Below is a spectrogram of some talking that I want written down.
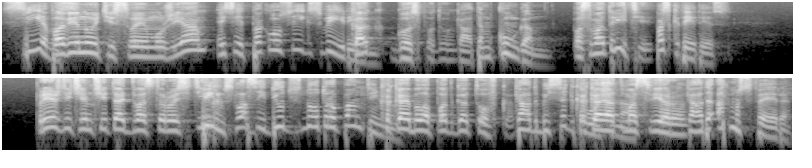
Sievas, повинуйтесь своим мужьям, esiet paklausīgas vīriem, как Господу. kā tam kungam. Посмотрите, Paskatieties, прежде чем читать 22 стих, pirms lasīt 22. pantiņu, какая была подготовка? kāda bija Какая sagatavošanās, атмосфера? kāda atmosfēra.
